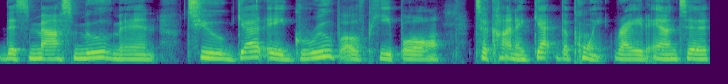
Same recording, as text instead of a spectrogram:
this mass movement to get a group of people to kind of get the point, right? And to,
